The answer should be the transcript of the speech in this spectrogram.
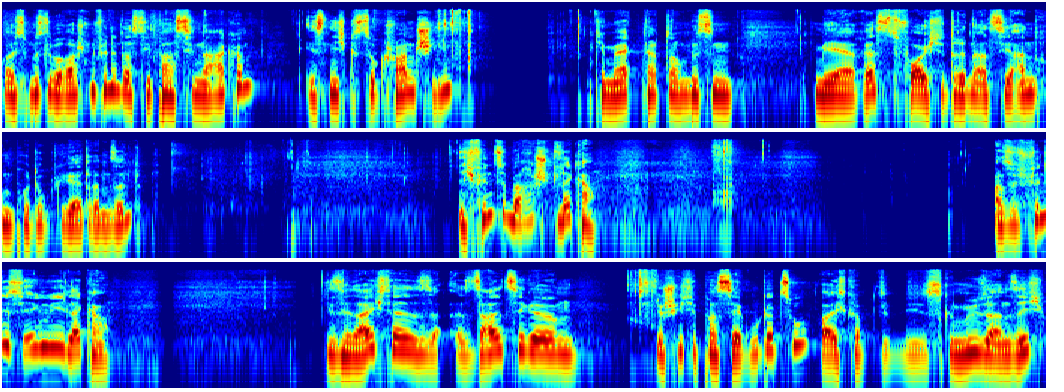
Was ich ein bisschen überraschend finde, dass die Pastinake ist nicht so crunchy. Die merkt hat noch ein bisschen mehr Restfeuchte drin als die anderen Produkte, die da drin sind. Ich finde es überraschend lecker. Also ich finde es irgendwie lecker. Diese leichte, salzige Geschichte passt sehr gut dazu, weil ich glaube, dieses Gemüse an sich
